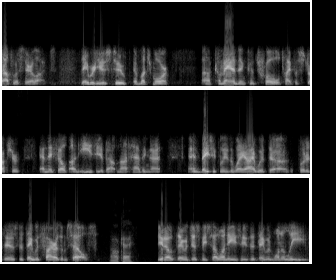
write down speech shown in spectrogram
Southwest Airlines. They were used to a much more uh, command and control type of structure, and they felt uneasy about not having that. And basically, the way I would uh, put it is that they would fire themselves. Okay. You know, they would just be so uneasy that they would want to leave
